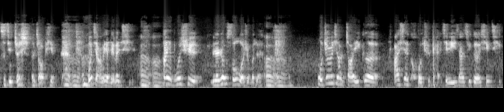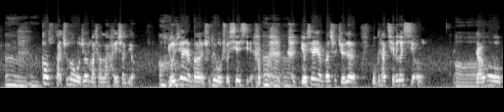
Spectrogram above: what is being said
自己真实的照片，嗯嗯我讲了也没问题，嗯嗯。他也不会去人肉搜我什么的，嗯嗯。我就是想找一个发泄口去排解一下这个心情。嗯嗯。告诉他之后，我就马上拉黑删掉。哦，有些人嘛是对我说谢谢，嗯嗯嗯。有些人嘛是觉得我给他贴了个醒，哦，然后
